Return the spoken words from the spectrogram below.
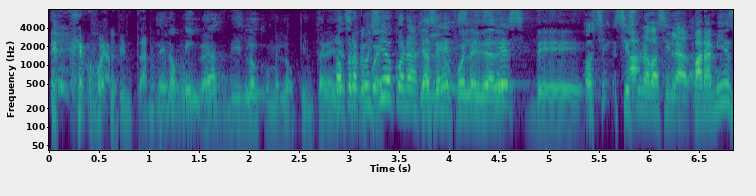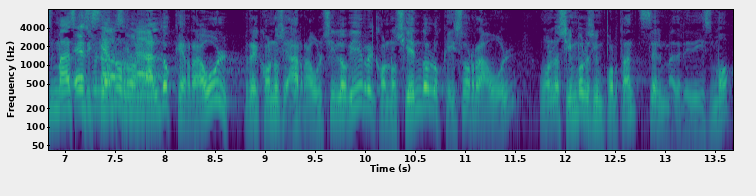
¿Qué me voy a pintar? Te lo No, pinta, Ni sí. loco me lo pintaría. No, Ya se pero me fue- coincido con Ángel. Ya se me ¿eh? fue la idea sí de... es- de- o sí, sí es Ah, una vacilada. Para mí es más Es Cristiano. Ronaldo que Raúl. Reconoce, a Raúl sí lo vi, reconociendo lo que hizo Raúl, uno de los símbolos importantes del madridismo.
